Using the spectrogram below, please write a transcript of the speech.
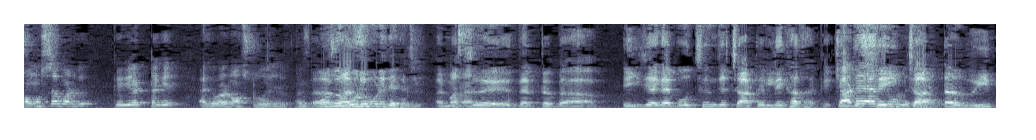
সমস্যা বাড়বে কেরিয়ারটাকে একেবারে নষ্ট হয়ে যাবে। প্রচুর বুড়ি বুড়ি দেখেছি। এই জায়গায় বলছেন যে চার্টে লেখা থাকে কিন্তু সেই লেখা চার্টটা রিড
